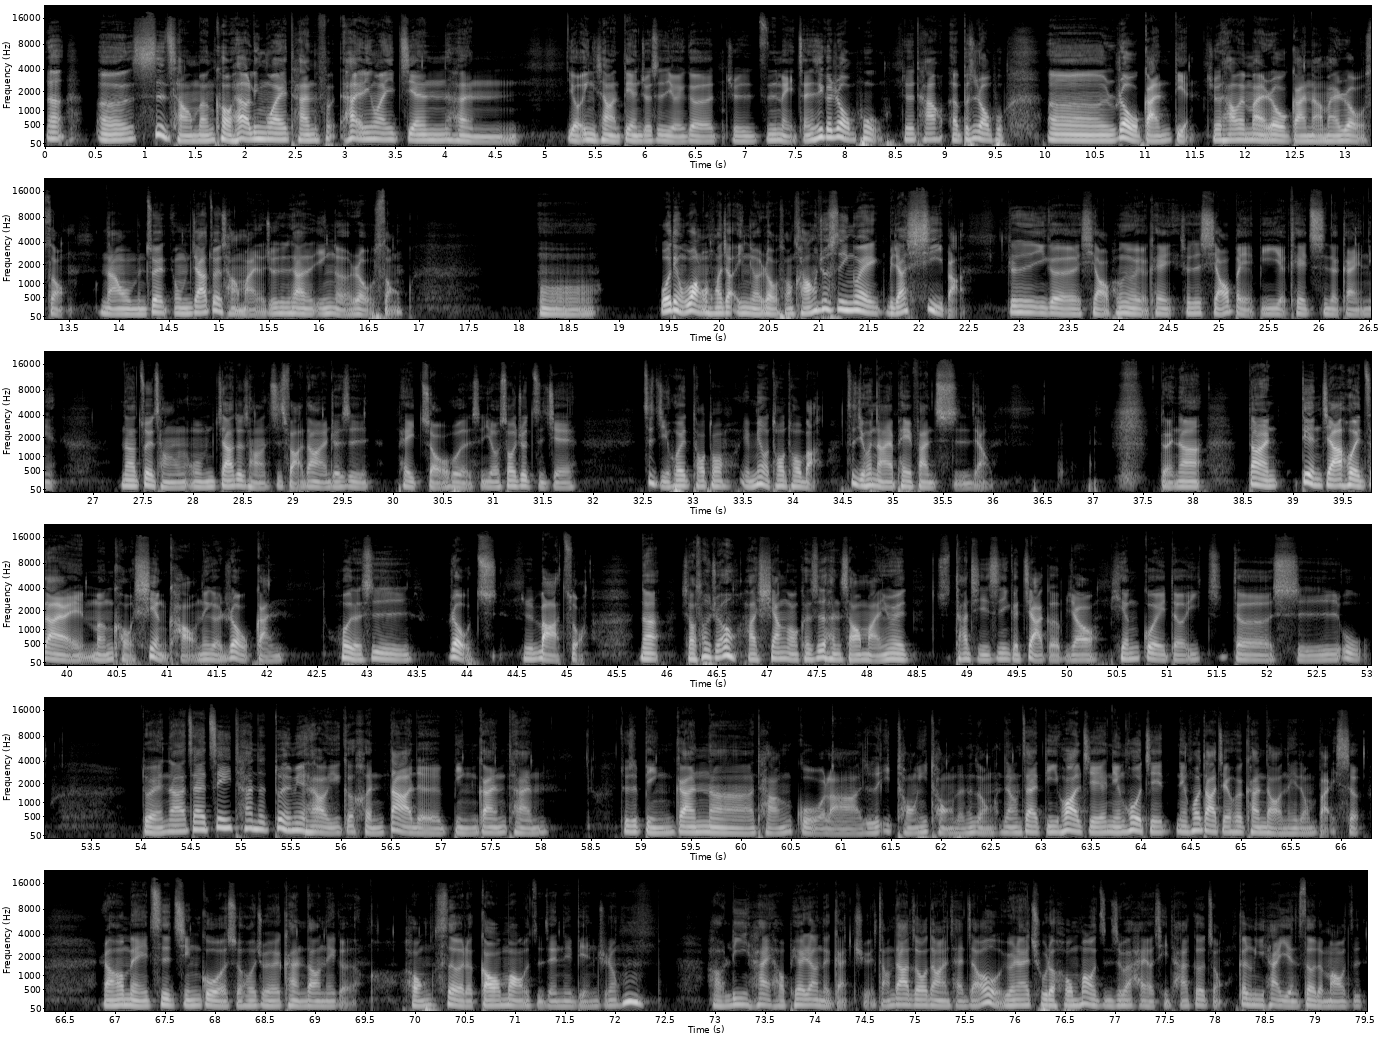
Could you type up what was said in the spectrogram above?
那呃，市场门口还有另外一摊，还有另外一间很有印象的店，就是有一个就是资美珍，是一个肉铺，就是它呃不是肉铺，嗯，肉干店，就是他会卖肉干啊，卖肉松。那我们最我们家最常买的就是他的婴儿肉松。哦，我有点忘了，话叫婴儿肉松，好像就是因为比较细吧，就是一个小朋友也可以，就是小 baby 也可以吃的概念。那最常我们家最常的吃法，当然就是。配粥，或者是有时候就直接自己会偷偷，也没有偷偷吧，自己会拿来配饭吃这样。对，那当然店家会在门口现烤那个肉干，或者是肉质，就是腊爪。那小时候觉得哦，好香哦，可是很少买，因为它其实是一个价格比较偏贵的一的食物。对，那在这一摊的对面还有一个很大的饼干摊。就是饼干呐、糖果啦，就是一桶一桶的那种，像在迪化街、年货街、年货大街会看到那种摆设。然后每一次经过的时候，就会看到那个红色的高帽子在那边，觉得嗯，好厉害、好漂亮的感觉。长大之后当然才知道，哦，原来除了红帽子之外，还有其他各种更厉害颜色的帽子，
